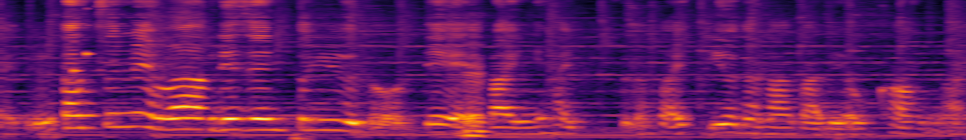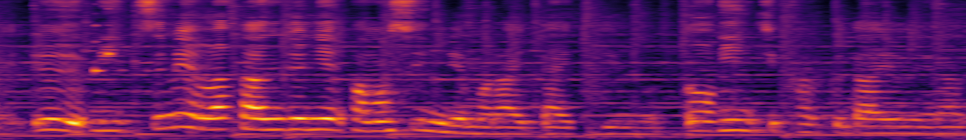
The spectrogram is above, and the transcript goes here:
える。2つ目はプレゼント誘導で LINE に入ってくださいっていうような流れを考える。3つ目は単純に楽しんでもらいたいっていうのと認知拡大を狙っ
